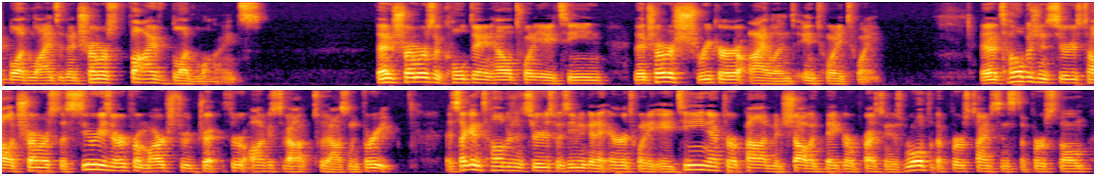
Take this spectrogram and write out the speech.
Bloodlines and then Tremors 5 Bloodlines. Then Tremors A Cold Day in Hell 2018, then Tremors Shrieker Island in 2020. And a television series titled Tremors, the series aired from March through, through August of 2003. The second television series was even going to air in 2018 after a pilot had been shot with Bacon reprising his role for the first time since the first film.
